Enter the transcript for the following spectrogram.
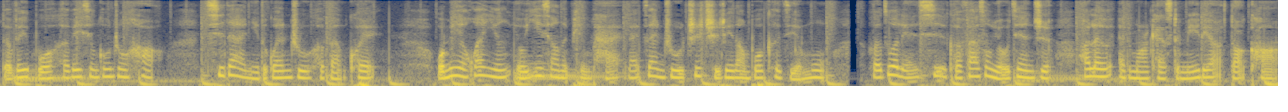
的微博和微信公众号，期待你的关注和反馈。我们也欢迎有意向的品牌来赞助支持这档播客节目。合作联系可发送邮件至 hello at marcastmedia.com。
